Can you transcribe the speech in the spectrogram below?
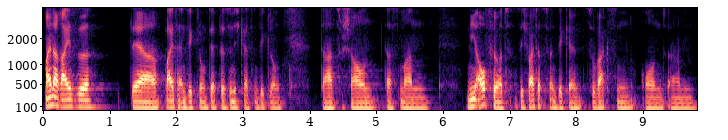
meiner Reise der Weiterentwicklung, der Persönlichkeitsentwicklung, da zu schauen, dass man nie aufhört, sich weiterzuentwickeln, zu wachsen. Und ähm,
